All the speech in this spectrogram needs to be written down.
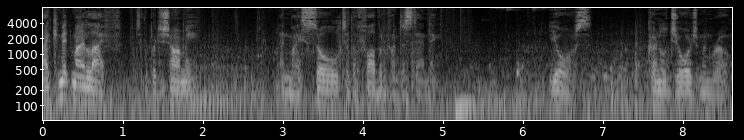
I commit my life to the British Army and my soul to the Father of Understanding. Yours, Colonel George Monroe.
